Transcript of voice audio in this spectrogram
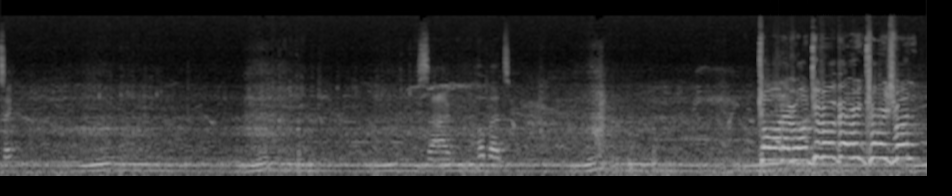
Two. So Hubbard Come on, everyone, give him a bit of encouragement.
